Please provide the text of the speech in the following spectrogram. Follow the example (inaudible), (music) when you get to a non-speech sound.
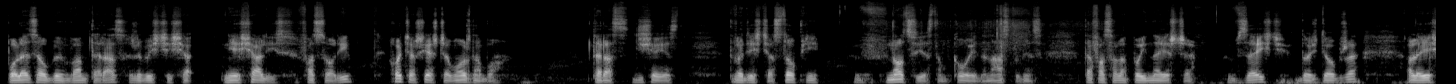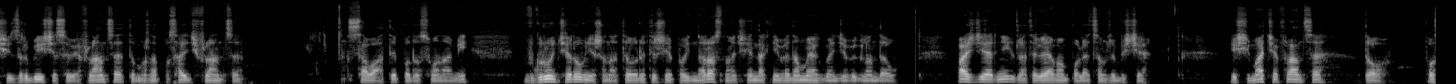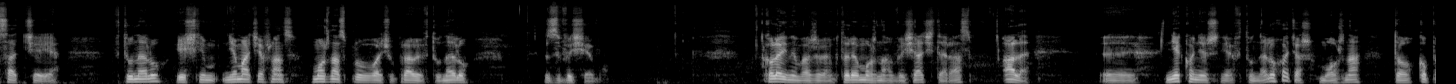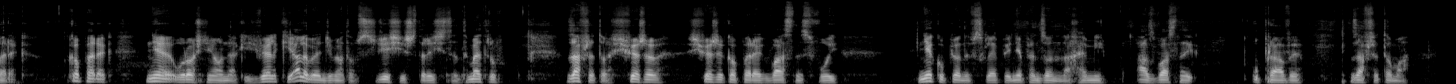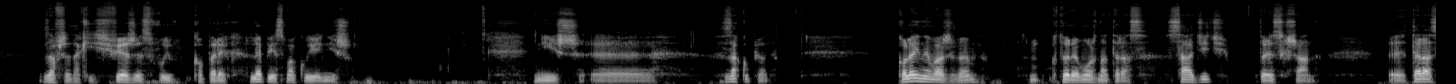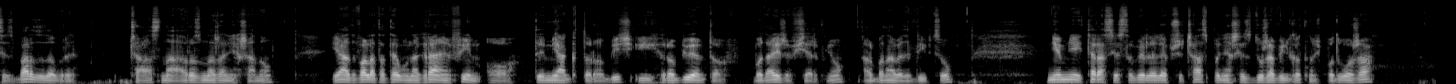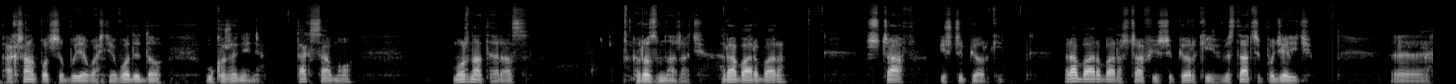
polecałbym Wam teraz, żebyście nie siali fasoli, chociaż jeszcze można, bo teraz dzisiaj jest 20 stopni, w nocy jest tam około 11, więc ta fasola powinna jeszcze wzejść dość dobrze, ale jeśli zrobiliście sobie flance, to można posadzić flance sałaty pod osłonami. W gruncie również ona teoretycznie powinna rosnąć, jednak nie wiadomo jak będzie wyglądał październik, dlatego ja Wam polecam, żebyście, jeśli macie flance, to posadźcie je w tunelu. Jeśli nie macie flans, można spróbować uprawy w tunelu z wysiewu. Kolejnym warzywem, które można wysiać teraz, ale niekoniecznie w tunelu, chociaż można, to koperek. Koperek nie urośnie on jakiś wielki, ale będzie miał tam z 30-40 cm. Zawsze to świeże, świeży koperek, własny swój, nie kupiony w sklepie, nie pędzony na chemii, a z własnej uprawy. Zawsze to ma, zawsze taki świeży swój koperek lepiej smakuje niż, niż e, zakupiony. Kolejnym warzywem, które można teraz sadzić, to jest chrzan. E, Teraz jest bardzo dobry czas na rozmnażanie chrzanu. Ja dwa lata temu nagrałem film o tym, jak to robić i robiłem to bodajże w sierpniu albo nawet w lipcu. Niemniej teraz jest o wiele lepszy czas, ponieważ jest duża wilgotność podłoża, a chrzan potrzebuje właśnie wody do ukorzenienia. Tak samo można teraz rozmnażać rabarbar, szczaw i szczypiorki. Rabarbar, szczaw i szczypiorki wystarczy podzielić e,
